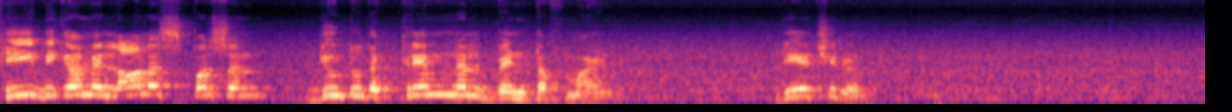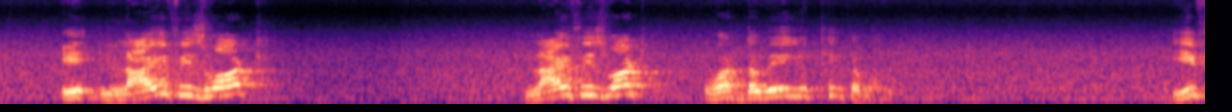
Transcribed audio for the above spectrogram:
He became a lawless person due to the criminal bent of mind. Dear children, life is what? Life is what? What the way you think about. If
